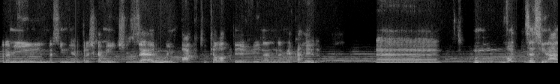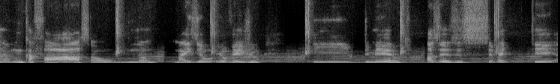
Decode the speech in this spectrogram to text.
para mim, assim, é praticamente zero o impacto que ela teve na, na minha carreira. É, não, não, vou dizer assim, ah, não, nunca faça, ou não, mas eu, eu vejo que, primeiro, às vezes você vai ter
